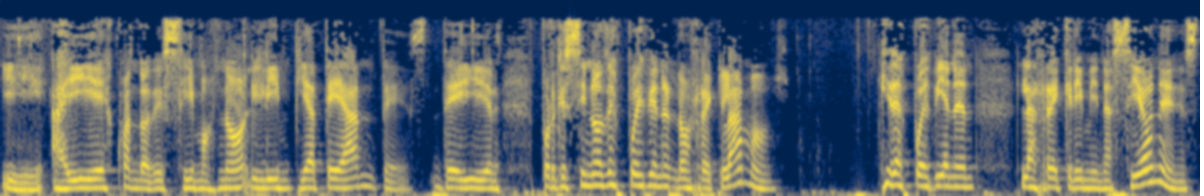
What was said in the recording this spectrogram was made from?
Y ahí es cuando decimos, ¿no? Límpiate antes de ir, porque si no después vienen los reclamos. Y después vienen las recriminaciones.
